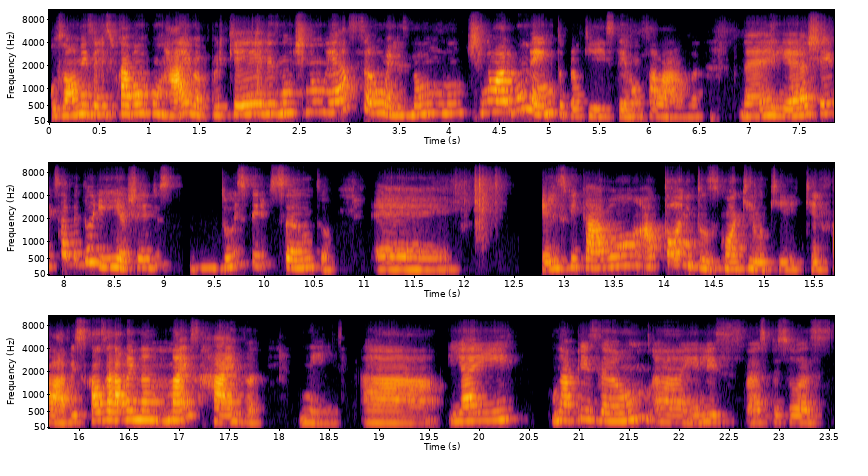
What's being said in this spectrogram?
os homens eles ficavam com raiva porque eles não tinham reação, eles não, não tinham argumento para o que Estevão falava, né? Ele era cheio de sabedoria, cheio de, do Espírito Santo. É, eles ficavam atônitos com aquilo que, que ele falava, isso causava ainda mais raiva neles. Ah, e aí, na prisão, ah, eles, as pessoas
